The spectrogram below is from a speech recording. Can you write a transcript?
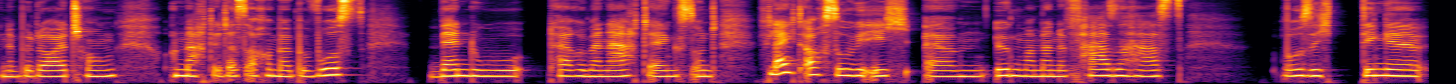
eine Bedeutung und mach dir das auch immer bewusst, wenn du darüber nachdenkst und vielleicht auch so wie ich ähm, irgendwann mal eine Phase hast, wo sich Dinge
